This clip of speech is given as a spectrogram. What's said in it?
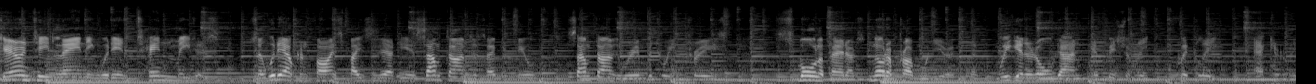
Guaranteed landing within 10 metres. So with our confined spaces out here, sometimes it's open field, sometimes we're in between trees, smaller paddocks, not a problem with UX-11. We get it all done efficiently, quickly, accurately.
